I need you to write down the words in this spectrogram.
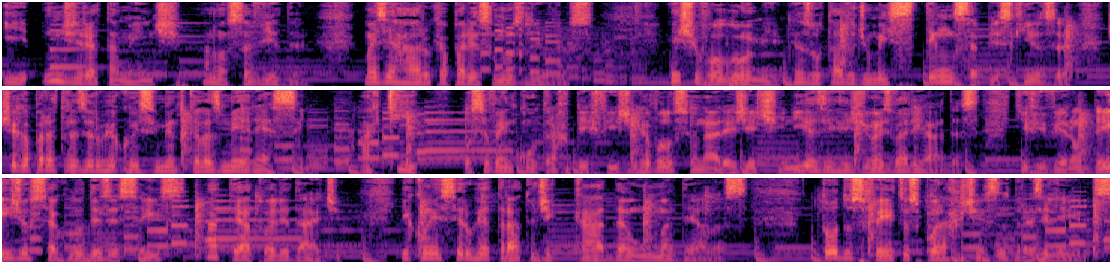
e, indiretamente, a nossa vida, mas é raro que apareçam nos livros. Este volume, resultado de uma extensa pesquisa, chega para trazer o reconhecimento que elas merecem. Aqui você vai encontrar perfis de revolucionárias de etnias e regiões variadas, que viveram desde o século XVI até a atualidade, e conhecer o retrato de cada uma delas, todos feitos por artistas brasileiros.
